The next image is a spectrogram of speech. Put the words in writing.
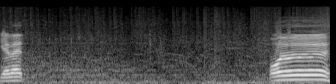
Geber. Oy oy oy.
